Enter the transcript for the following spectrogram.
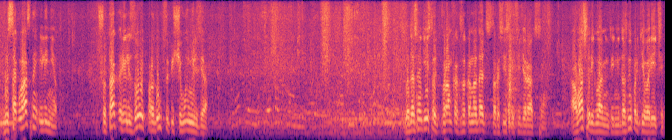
Вы согласны или нет? Что так реализовывать продукцию пищевую нельзя? Вы должны действовать в рамках законодательства Российской Федерации. А ваши регламенты не должны противоречить.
